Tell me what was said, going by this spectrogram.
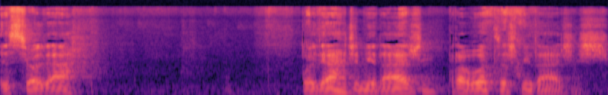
esse olhar olhar de miragem para outras miragens.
